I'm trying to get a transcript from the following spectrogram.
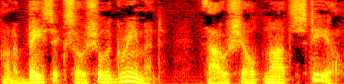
on a basic social agreement. Thou shalt not steal.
